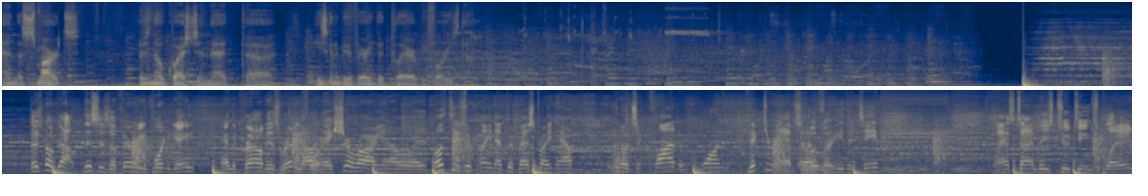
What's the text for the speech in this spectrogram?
and the smarts. There's no question that uh, he's going to be a very good player before he's done. There's no doubt this is a very important game, and the crowd is ready No, for it. they sure are. You know, uh, both teams are playing at their best right now. You know, it's a quad one victory uh, for either team. Last time these two teams played,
